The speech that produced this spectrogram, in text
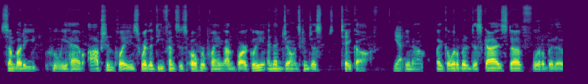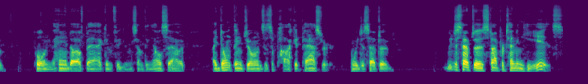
somebody who we have option plays where the defense is overplaying on Barkley, and then Jones can just take off. Yeah. You know, like a little bit of disguise stuff, a little bit of pulling the handoff back and figuring something else out. I don't think Jones is a pocket passer, and we just have to we just have to stop pretending he is.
